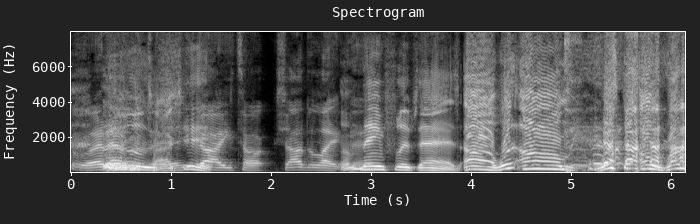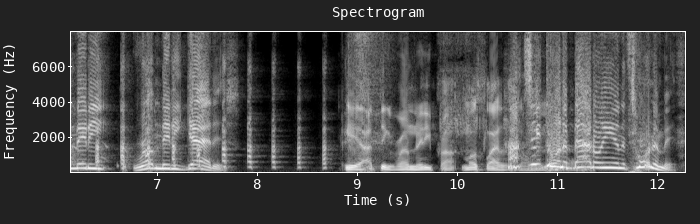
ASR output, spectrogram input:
Whatever. Oh, man. shit. You know how you talk. Shout out to Light, Um, man. name flips ass. Oh, what? Um, what's the? Oh, Rum Nitty, Rum Nitty Gaddis. Yeah, I think Rum Nitty pro- most likely. How's he gonna doing a battle in the tournament?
